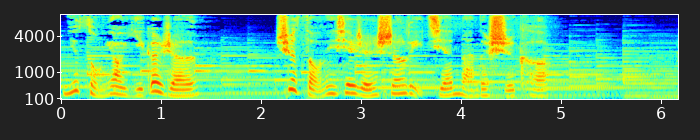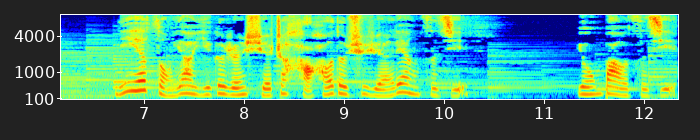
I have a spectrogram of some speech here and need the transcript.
你总要一个人去走那些人生里艰难的时刻，你也总要一个人学着好好的去原谅自己。拥抱自己。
